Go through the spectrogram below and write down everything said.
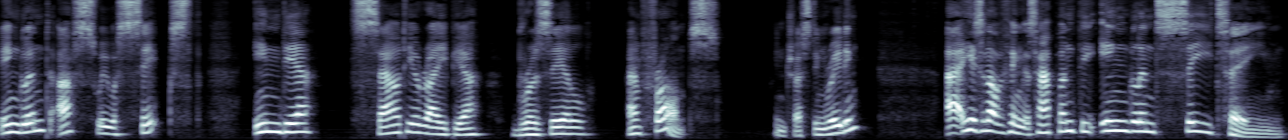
England, us, we were sixth. India, Saudi Arabia, Brazil, and France. Interesting reading. Uh, here's another thing that's happened. The England C team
